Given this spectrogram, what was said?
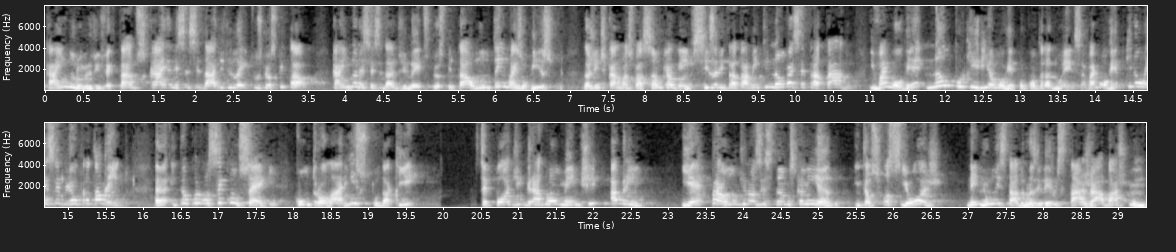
caindo o número de infectados, cai a necessidade de leitos de hospital. Caindo a necessidade de leitos de hospital, não tem mais o risco da gente ficar numa situação que alguém precisa de tratamento e não vai ser tratado. E vai morrer não porque iria morrer por conta da doença, vai morrer porque não recebeu o tratamento. É, então, quando você consegue controlar isto daqui, você pode gradualmente abrir. E é para onde nós estamos caminhando. Então, se fosse hoje, nenhum estado brasileiro está já abaixo de um.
